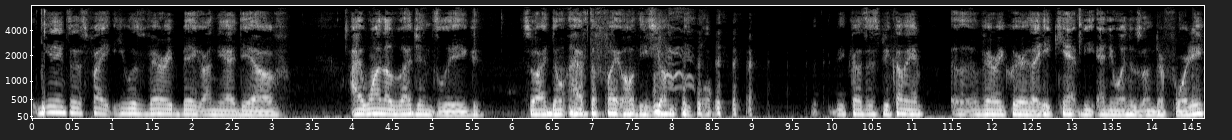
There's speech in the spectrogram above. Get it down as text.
leading into this fight, he was very big on the idea of, I want a Legends League, so I don't have to fight all these young people because it's becoming uh, very clear that he can't beat anyone who's under forty.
